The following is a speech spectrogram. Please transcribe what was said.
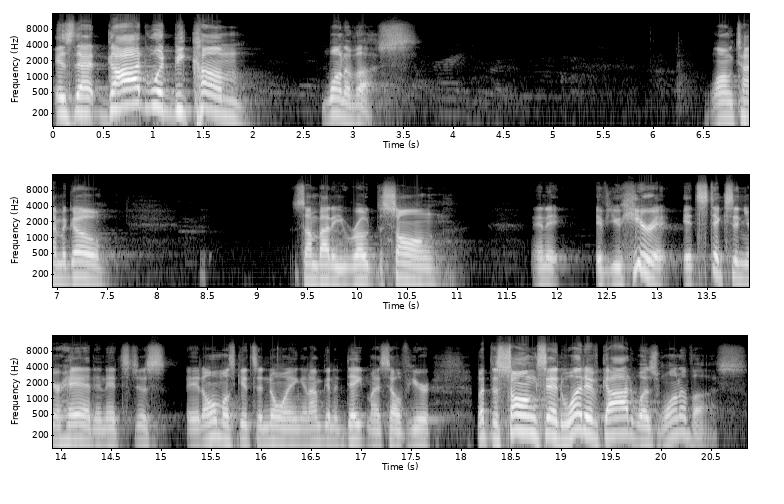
is that God would become one of us. Long time ago, somebody wrote the song, and it, if you hear it, it sticks in your head, and it's just, it almost gets annoying, and I'm going to date myself here. But the song said, What if God was one of us?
